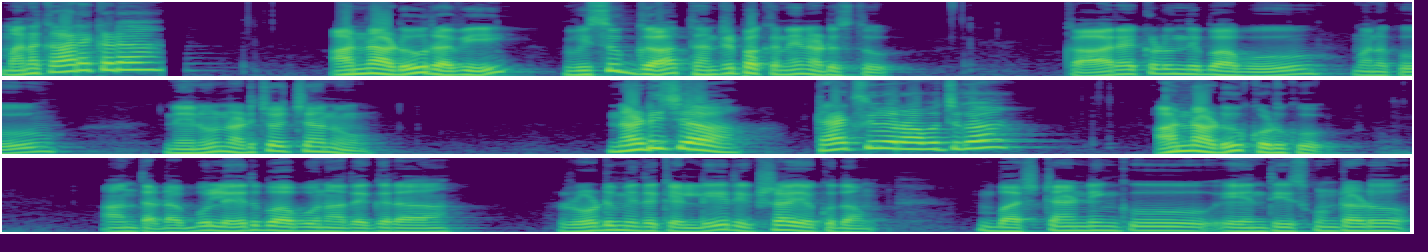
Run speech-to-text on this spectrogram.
మన కారెక్కడా? అన్నాడు రవి విసుగ్గా తండ్రి పక్కనే నడుస్తూ. కారెక్కడుంది బాబు? మనకు నేను నడిచొచ్చాను. నడిచా? ట్యాక్సీలో రావచ్చుగా? అన్నాడు కొడుకు. అంత డబ్బు లేదు బాబు నా దగ్గర. రోడ్డు మీదకెళ్ళి రిక్షా ఎక్కుదాం. బస్ స్టాండింగ్కు ఏం తీసుకుంటాడో?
